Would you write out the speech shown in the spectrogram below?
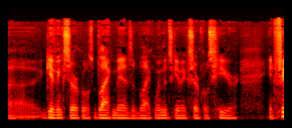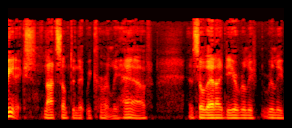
uh, giving circles, black men's and black women's giving circles here in Phoenix? Not something that we currently have. And so that idea really, really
